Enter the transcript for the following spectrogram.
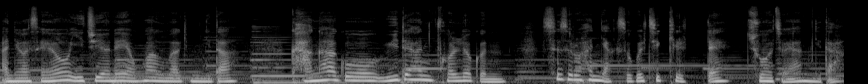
안녕하세요. 이주연의 영화 음악입니다. 강하고 위대한 권력은 스스로 한 약속을 지킬 때 주어져야 합니다.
